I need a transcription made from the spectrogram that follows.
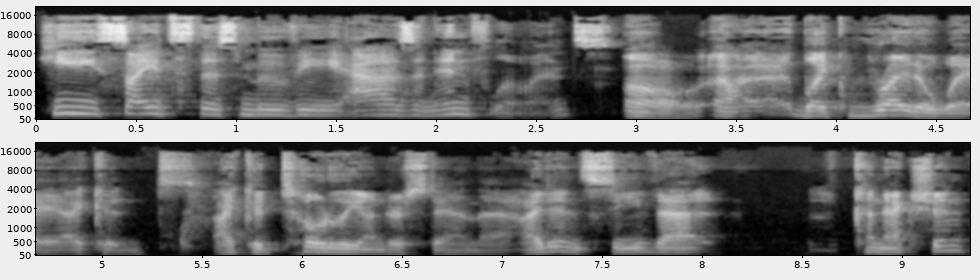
he cites this movie as an influence. Oh, uh, like right away, I could I could totally understand that. I didn't see that connection.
